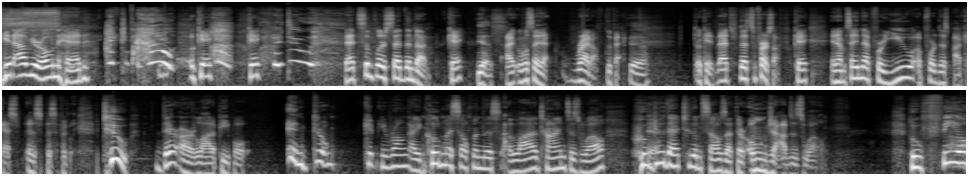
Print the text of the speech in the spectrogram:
Get out of your own head. I, how? Okay. Okay. I do. That's simpler said than done. Okay. Yes. I will say that right off the bat. yeah. Okay, that's that's the first off. Okay, and I'm saying that for you uh, for this podcast uh, specifically. Two, there are a lot of people, and don't get me wrong, I include myself in this a lot of times as well, who do that to themselves at their own jobs as well. Who feel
